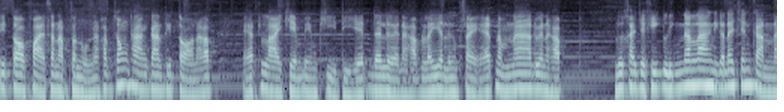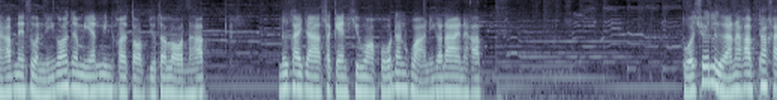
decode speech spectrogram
ติดต่อฝ่ายสนับสนุนนะครับ ช่องทางการติดต่อนะครับแอดไลน์ KMM ขีด TH ได้เลยนะครับ และอย่าลืมใส่แอดนำหน้าด้วยนะครับ หรือใครจะคลิกลิงก์ด้านล่างนี้ก็ได้เช่นกันนะครับ ในส่วนนี้ก็จะมีแอดมินคอยตอบอยู่ตลอดนะครับ หรือใครจะสแกน QR Code ด้านขวานี้ก็ได้นะครับ ตัวช่วยเหลือนะครับ ถ้าใคร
